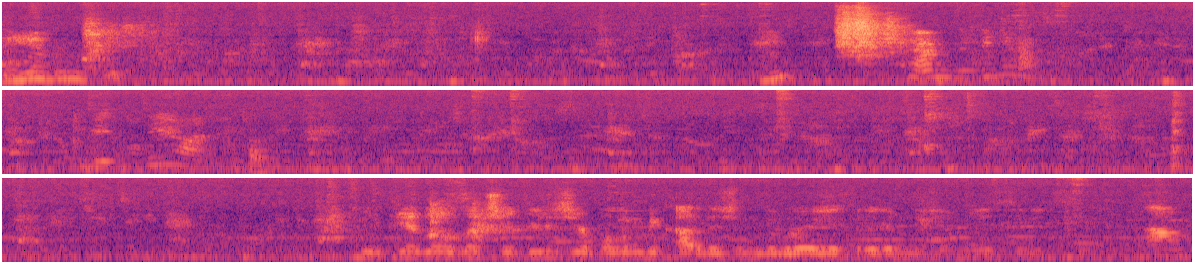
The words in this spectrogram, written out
Niye yedin ki? Hem de biliyor musun? Bitti yani. Türkiye'de olsa çekiliş yapalım bir kardeşimizi buraya getirelim diyeceğim. Yesin içsin. Anladım.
